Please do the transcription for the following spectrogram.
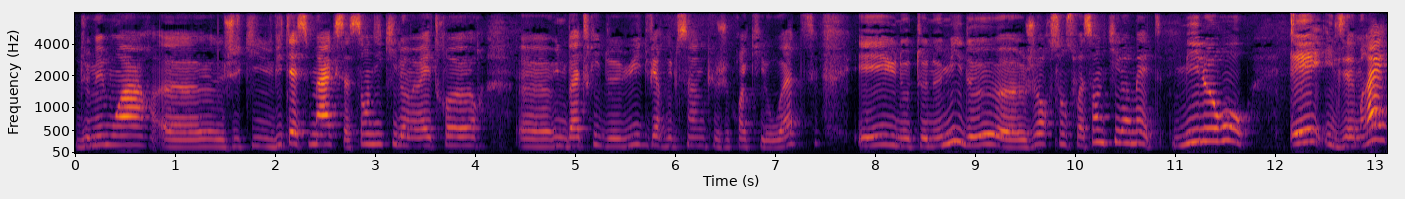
de mémoire euh, vitesse max à 110 km/h, euh, une batterie de 8,5 je crois kW et une autonomie de genre 160 km. 1000 euros. Et ils aimeraient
